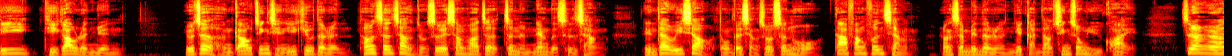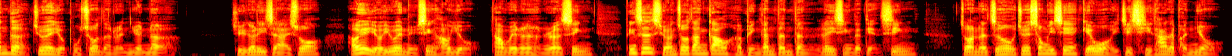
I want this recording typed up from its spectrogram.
第一，提高人缘。有着很高金钱 EQ 的人，他们身上总是会散发着正能量的磁场，脸带微笑，懂得享受生活，大方分享，让身边的人也感到轻松愉快，自然而然的就会有不错的人缘了。举个例子来说，好友有一位女性好友，她为人很热心，平时喜欢做蛋糕和饼干等等类型的点心，做完了之后就会送一些给我以及其他的朋友，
